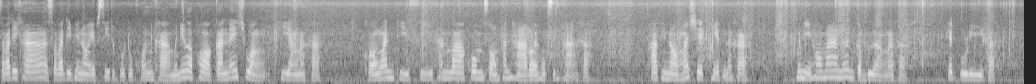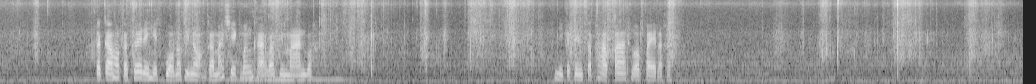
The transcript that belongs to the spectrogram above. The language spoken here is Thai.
สวัสดีค่ะ สวัสดีพี่น้องเอฟซีทุกผู้ทุกคนค่ะมื้อนี้ก็พอกันในช่วงเที่ยงนะคะ ของวันที่4ธันวาคม 2565 ค่ะ พาพี่น้องมาเช็คเฮ็ดนะคะมื้อนี้เฮามาเนิ่นกระเบื้องนะคะ เพชรบุรีค่ะ ตะเกาเฮาก็เคยได้เฮ็ดปวกเนาะพี่น้องก็มาเช็คเบิ่งค่ะว่าสิมานบ่นี่ก็เป็นสภาพป้าทั่วไปละค่ะ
